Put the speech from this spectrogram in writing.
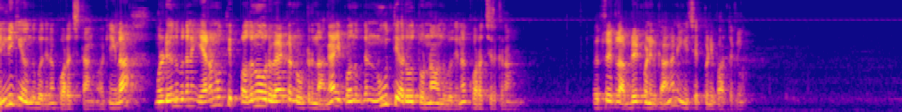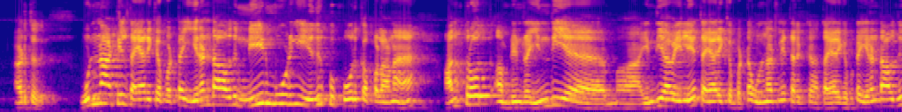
எண்ணிக்கை வந்து பார்த்திங்கன்னா குறைச்சிட்டாங்க. ஓகேங்களா? முன்னாடி வந்து பார்த்திங்கன்னா இரநூத்தி பதினோரு வேக்கன்ட் விட்டுருந்தாங்க. இப்போ வந்து பார்த்திங்கன்னா நூற்றி அறுபத்தொன்னா வந்து பார்த்திங்கன்னா குறைச்சிருக்கிறாங்க. வெப்சைட்டில் அப்டேட் பண்ணியிருக்காங்க நீங்கள் செக் பண்ணி பார்த்துக்கலாம். அடுத்தது உள்நாட்டில் தயாரிக்கப்பட்ட இரண்டாவது நீர்மூழ்கி எதிர்ப்பு போர்க்கப்பலான அந்த்ரோத் அப்படின்ற இந்திய இந்தியாவிலேயே தயாரிக்கப்பட்ட உள்நாட்டிலே தயாரிக்க தயாரிக்கப்பட்ட இரண்டாவது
